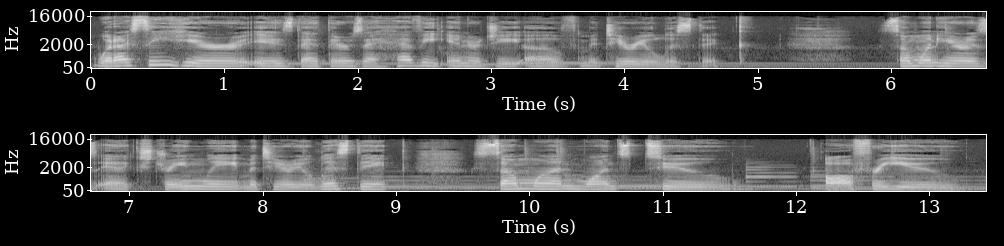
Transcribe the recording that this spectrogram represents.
What I see here is that there's a heavy energy of materialistic. Someone here is extremely materialistic. Someone wants to offer you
